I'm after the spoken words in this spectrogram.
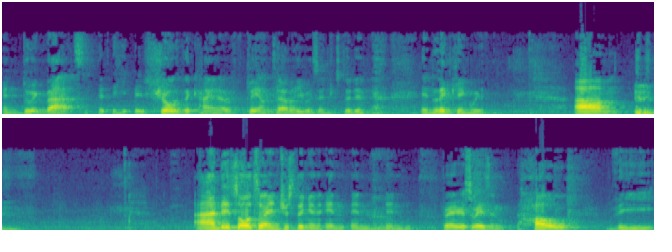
in doing that, it, it showed the kind of clientele he was interested in, in linking with. Um, and it's also interesting in, in, in, in, various ways in how the,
